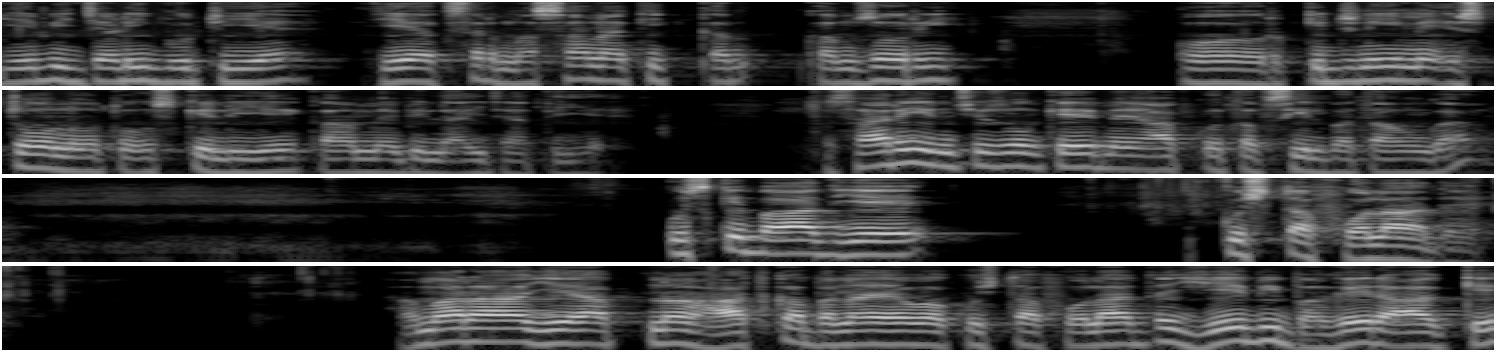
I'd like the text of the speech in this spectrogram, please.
ये भी जड़ी बूटी है। ये अक्सर मसाना की कम, कमज़ोरी और किडनी में स्टोन हो तो उसके लिए काम में भी लाई जाती है। तो सारी इन चीज़ों के मैं आपको तफसील बताऊँगा। उसके बाद ये कुश्ता फौलाद है। हमारा ये अपना हाथ का बनाया हुआ कुश्ता फौलाद है। ये भी बग़ैर आग के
